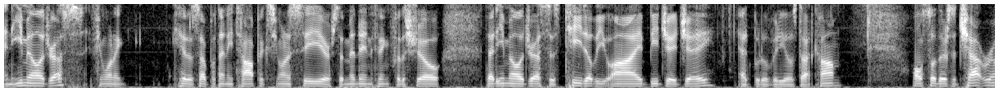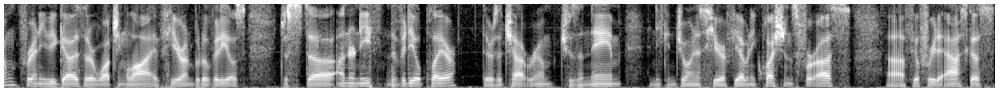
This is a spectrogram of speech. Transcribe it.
an email address. If you want to hit us up with any topics you want to see or submit anything for the show, that email address is twibjj at budovideos.com. Also, there's a chat room for any of you guys that are watching live here on Budo Videos. Just uh, underneath the video player, there's a chat room. Choose a name, and you can join us here. If you have any questions for us, uh, feel free to ask us,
